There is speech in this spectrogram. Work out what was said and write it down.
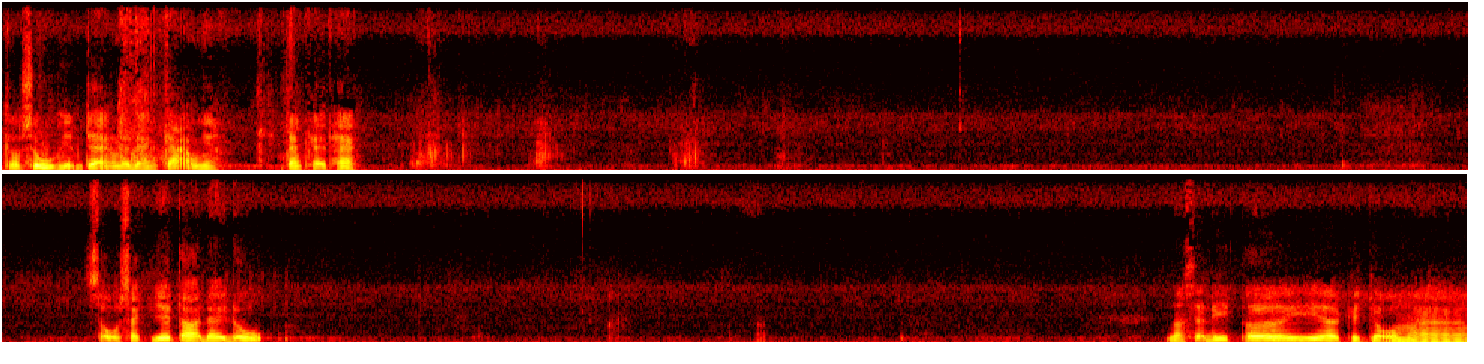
cao su hiện trạng là đang cạo nha, đang khai thác. Sổ sách giấy tờ đầy đủ. Nó sẽ đi tới ờ, cái chỗ mà,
